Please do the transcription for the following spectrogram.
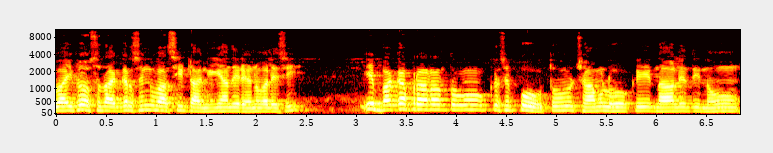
ਵਾਈਫ ਆਫ ਸਦਾਗਰ ਸਿੰਘ ਵਾਸੀ ਡਾਂਗੀਆਂ ਦੇ ਰਹਿਣ ਵਾਲੇ ਸੀ। ਇਹ ਬਾਘਾ ਪੁਰਾਣਾ ਤੋਂ ਕਿਸੇ ਭੋਗ ਤੋਂ ਸ਼ਾਮਲ ਹੋ ਕੇ ਨਾਲ ਇਹਦੀ ਨਹੁੰ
